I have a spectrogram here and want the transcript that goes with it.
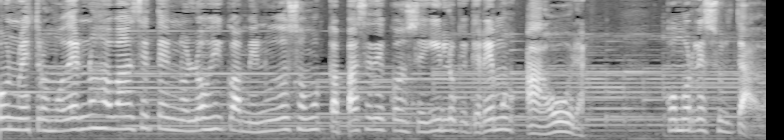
Con nuestros modernos avances tecnológicos a menudo somos capaces de conseguir lo que queremos ahora. Como resultado,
